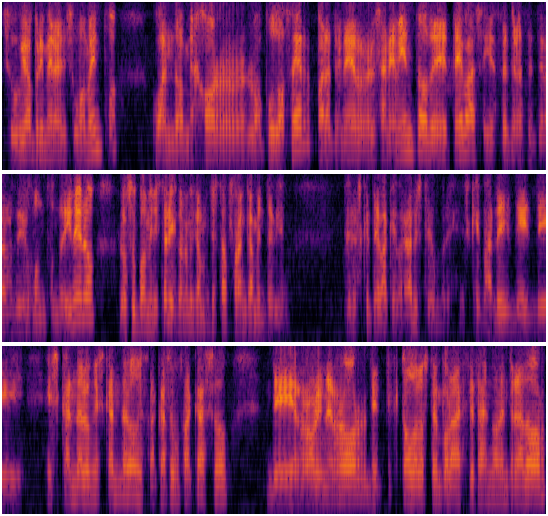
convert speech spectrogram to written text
Subió a primera en su momento, cuando mejor lo pudo hacer para tener el saneamiento de Tebas y etcétera, etcétera. Recibió un montón de dinero, lo supo administrar y económicamente está francamente bien. Pero es que te va a quebrar este hombre. Es que va de, de escándalo en escándalo, de fracaso en fracaso, de error en error, de todas las temporadas que está dando el entrenador,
